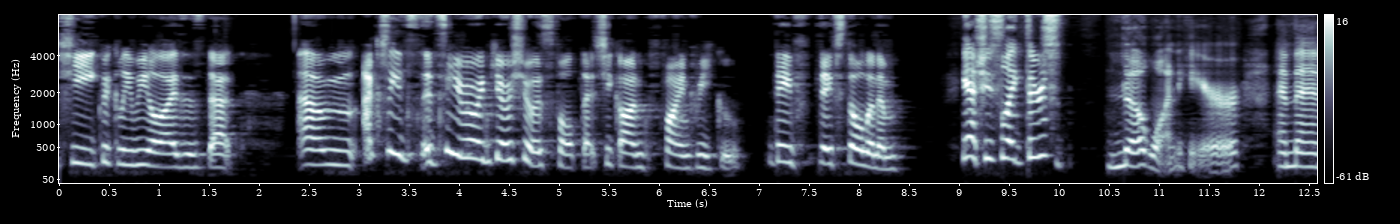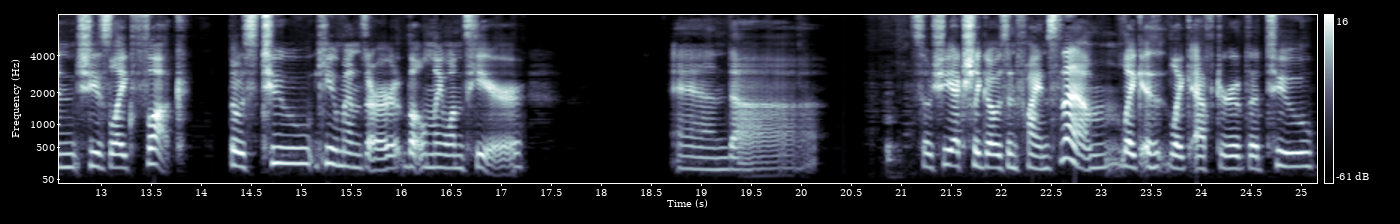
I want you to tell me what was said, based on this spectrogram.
she quickly realizes that um actually it's it's Hiro and Kyosho's fault that she can't find Riku. They've they've stolen him. Yeah, she's like, there's no one here. And then she's like, fuck, those two humans are the only ones here. And, uh, so she actually goes and finds them, like, like after the two,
